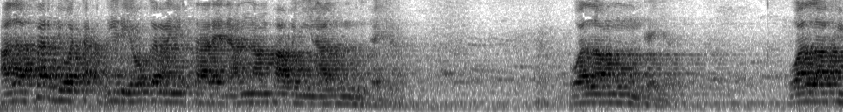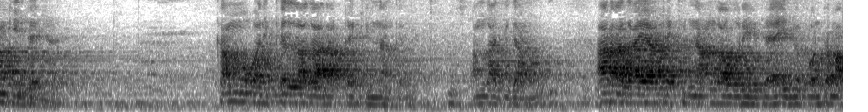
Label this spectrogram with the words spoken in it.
ala fardi wa taqdir yo gara ni sare annam pa ba ni na lundu tanya walla mun tanya walla finkin tanya kam mo wani kella ga rakke kinna ke? Anga diga ara ga ya ke kinna anga worin tay me fonta ma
